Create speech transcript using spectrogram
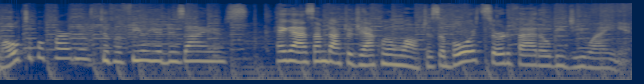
multiple partners to fulfill your desires? Hey guys, I'm Dr. Jacqueline Walters, a board certified OBGYN.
